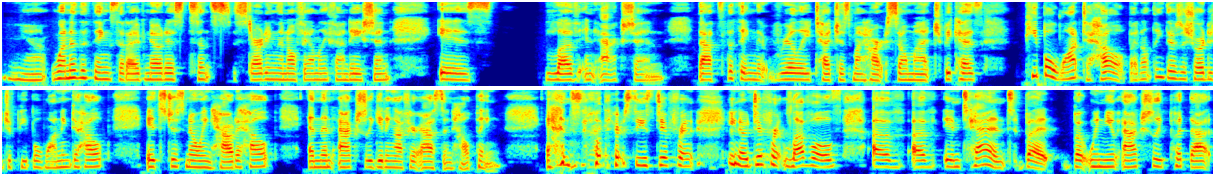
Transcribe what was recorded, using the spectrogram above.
Yeah. One of the things that I've noticed since starting the Nowell Family Foundation is love in action. That's the thing that really touches my heart so much because people want to help. I don't think there's a shortage of people wanting to help. It's just knowing how to help and then actually getting off your ass and helping. And so Right. there's these different, you know, different levels of, of intent. But, but when you actually put that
